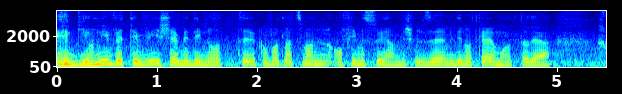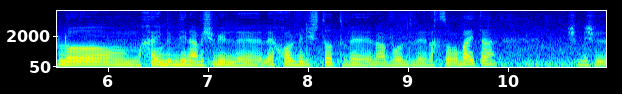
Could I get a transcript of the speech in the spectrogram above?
הגיוני וטבעי שמדינות אה, קובעות לעצמן אופי מסוים, בשביל זה מדינות קיימות, אתה יודע. אנחנו לא חיים במדינה בשביל לאכול ולשתות ולעבוד ולחזור הביתה. בשביל,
